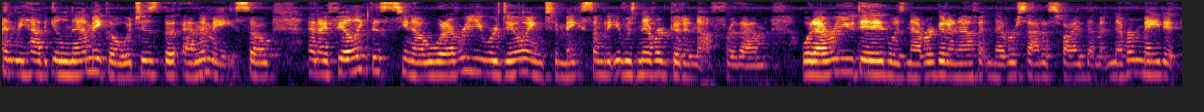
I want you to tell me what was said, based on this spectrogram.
and we have Il Nemico, which is the enemy. So, and I feel like this, you know, whatever you were doing to make somebody, it was never good enough for them. Whatever you did was never good enough. It never satisfied them. It never made it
